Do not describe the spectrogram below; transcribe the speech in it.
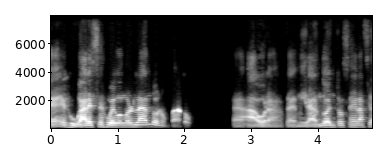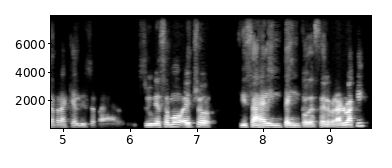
eh, jugar ese juego en Orlando nos mató. Ahora, mirando entonces él hacia atrás, que él dice, si hubiésemos hecho quizás el intento de celebrarlo aquí,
